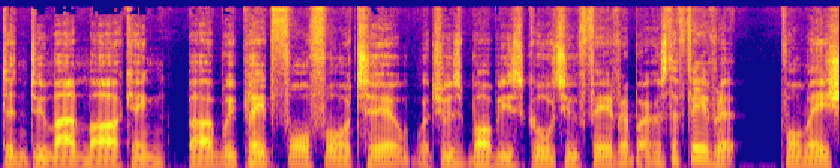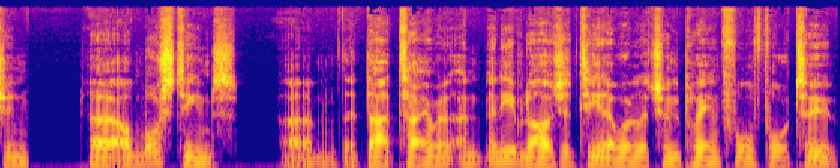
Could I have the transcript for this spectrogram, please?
didn't do man marking, but we played four four two, which was Bobby's go to favourite. But it was the favourite formation uh, of most teams um, at that time, and, and, even Argentina were literally playing four four two.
